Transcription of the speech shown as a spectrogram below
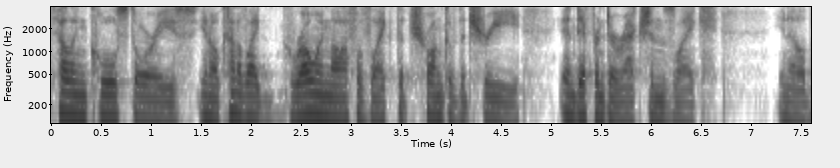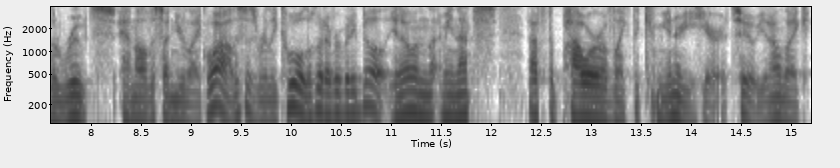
telling cool stories, you know, kind of like growing off of like the trunk of the tree in different directions, like, you know, the roots. And all of a sudden you're like, wow, this is really cool. Look what everybody built, you know? And I mean, that's, that's the power of like the community here too, you know, like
